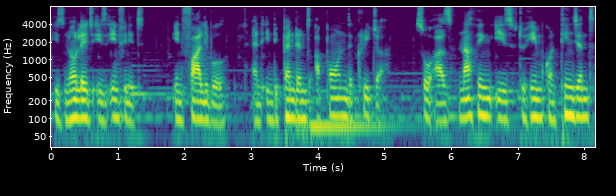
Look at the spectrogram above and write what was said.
His knowledge is infinite, infallible, and independent upon the creature, so as nothing is to him contingent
